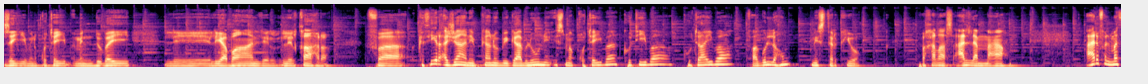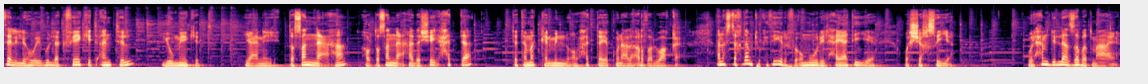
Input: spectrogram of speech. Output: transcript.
زي من قتيب من دبي لليابان للقاهرة. فكثير أجانب كانوا بيقابلوني اسمه قتيبة كتيبة كتايبة فأقول لهم مستر كيو. فخلاص علم معاهم. عارف المثل اللي هو يقول لك fake it until you make it يعني تصنعها أو تصنع هذا الشيء حتى تتمكن منه أو حتى يكون على أرض الواقع. أنا استخدمته كثير في أموري الحياتية والشخصية. والحمد لله زبط معايا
